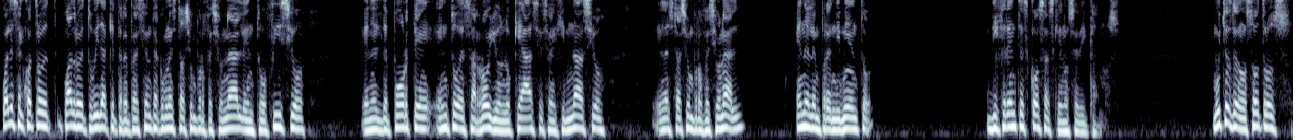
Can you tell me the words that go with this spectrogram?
¿Cuál es el cuadro de tu vida que te representa como una situación profesional, en tu oficio, en el deporte, en tu desarrollo, en lo que haces en el gimnasio, en la situación profesional, en el emprendimiento? Diferentes cosas que nos dedicamos. Muchos de nosotros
